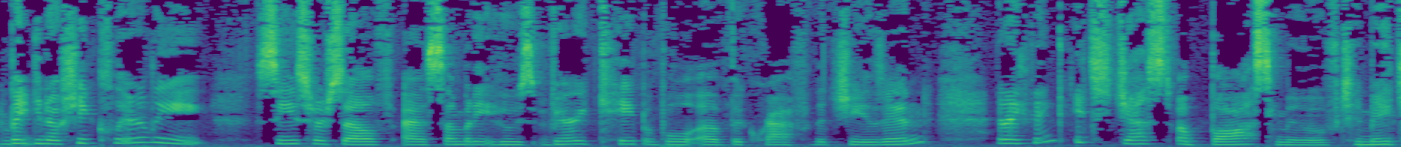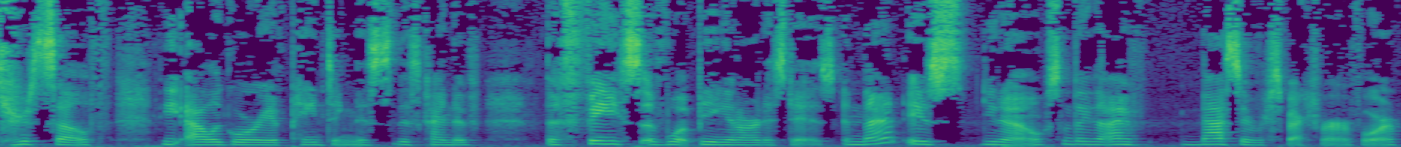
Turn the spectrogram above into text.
but you know, she clearly sees herself as somebody who's very capable of the craft that she is in. And I think it's just a boss move to make yourself the allegory of painting this this kind of the face of what being an artist is. And that is, you know, something that I have massive respect for her for.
